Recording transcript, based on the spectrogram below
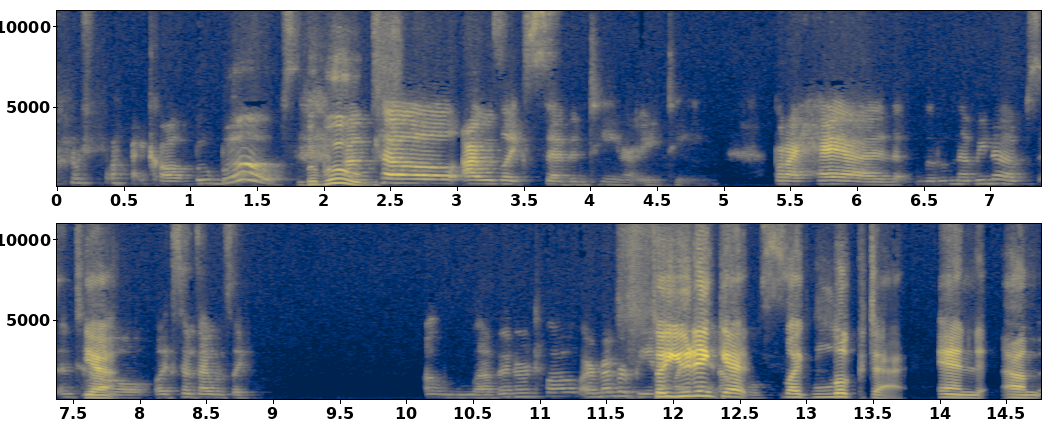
I call them boob boobs. Boo boobs. until I was like 17 or 18. But I had little nubby nubs until Yeah. like since I was like 11 or 12. I remember being So you didn't get uncle's. like looked at and um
